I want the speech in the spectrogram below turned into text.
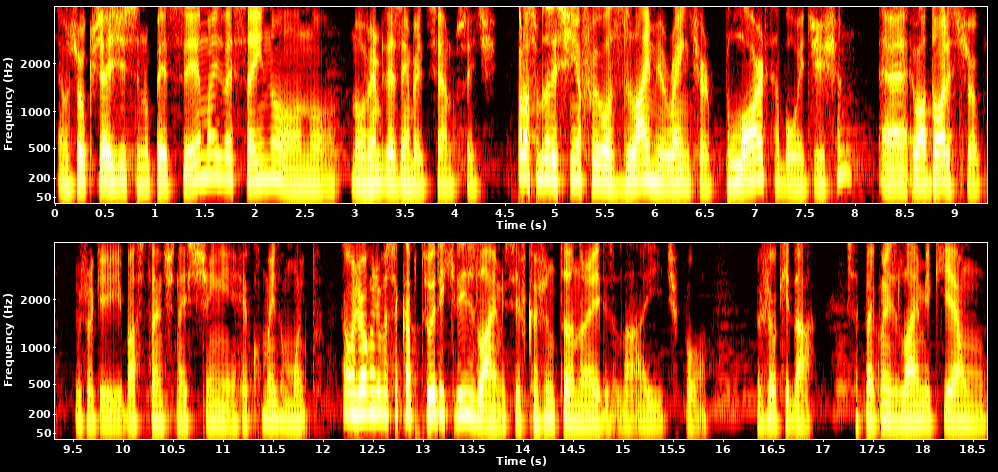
É um jogo que já existe no PC, mas vai sair no, no novembro dezembro desse ano pro Switch. Próximo da listinha foi o Slime Rancher Portable Edition. É, eu adoro esse jogo. Eu joguei bastante na Steam e recomendo muito. É um jogo onde você captura e cria slime. Você fica juntando eles lá e, tipo, vê o que dá. Você pega um slime que é um,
